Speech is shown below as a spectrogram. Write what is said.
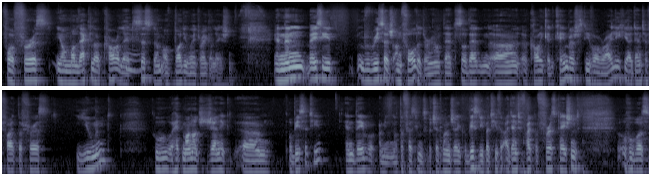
for first you know molecular correlate mm. system of body weight regulation and then basically research unfolded around that. So then uh, a colleague at Cambridge, Steve O'Rahilly, he identified the first human who had monogenic um, obesity. And they were, I mean, not the first humans which had monogenic obesity, but he identified the first patient who was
